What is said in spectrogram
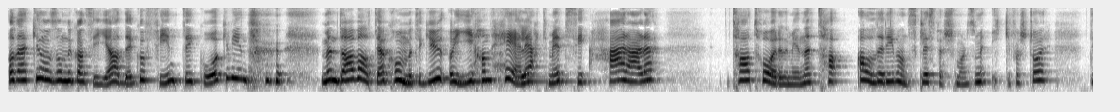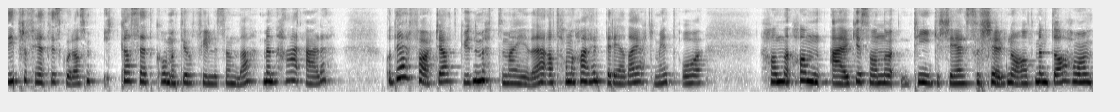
Og det er ikke noe sånn du kan si ja, det går fint, det går ikke fint. Men da valgte jeg å komme til Gud og gi han hele hjertet mitt. Si her er det. Ta tårene mine, ta alle de vanskelige spørsmålene som jeg ikke forstår. De profetiske ordene som ikke har sett komme til oppfyllelse enda, men her er det. Og det erfarte jeg at Gud møtte meg i det, at han har helbreda hjertet mitt. og han, han er jo ikke sånn når ting ikke skjer, så skjer det noe annet. Men da har man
